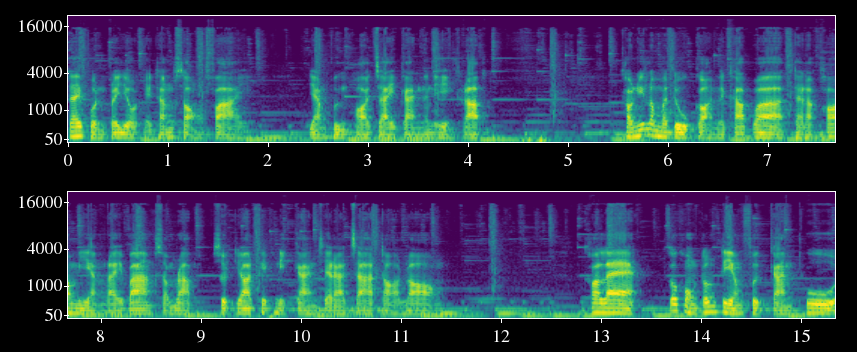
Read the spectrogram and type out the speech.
ได้ผลประโยชน์ในทั้งสองฝ่าย อย่างพึงพอใจกันนั่นเองครับ คราวนี้เรามาดูก่อนนะครับว่าแต่ละข้อมีอย่างไรบ้างสำหรับสุดยอดเทคนิคการเจราจาต่อรอง ข้อแรกก็คงต้องเตรียมฝึกการพูด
